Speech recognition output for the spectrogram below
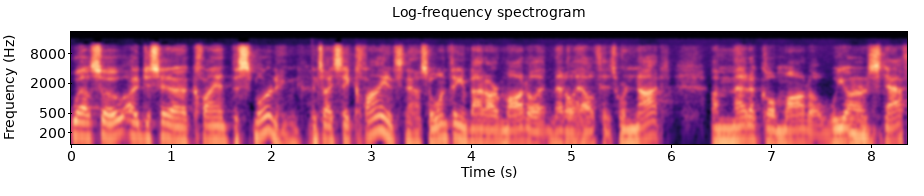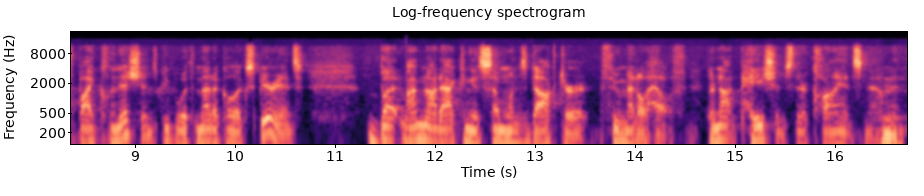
Well, so I just had a client this morning. And so I say clients now. So, one thing about our model at Mettle Health is we're not a medical model. We are mm. staffed by clinicians, people with medical experience, but I'm not acting as someone's doctor through Mettle Health. They're not patients, they're clients now. Hmm. And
